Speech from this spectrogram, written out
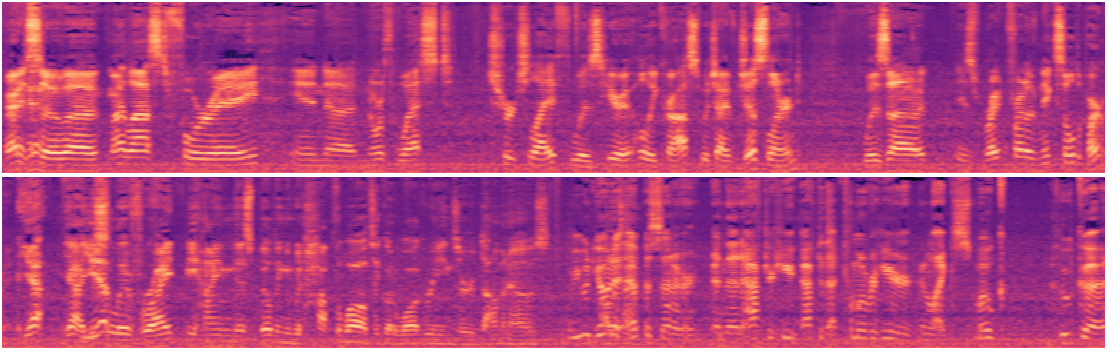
All right, Okay. so uh, my last foray in uh, Northwest church life was here at Holy Cross, which I've just learned was uh, is right in front of Nick's old apartment. Yeah, yeah. I used to live right behind this building and would hop the wall to go to Walgreens or Domino's. We would go to time. Epicenter, and then after here, after that, come over here and like smoke hookah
